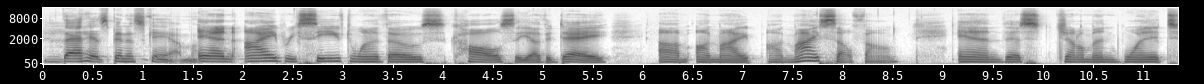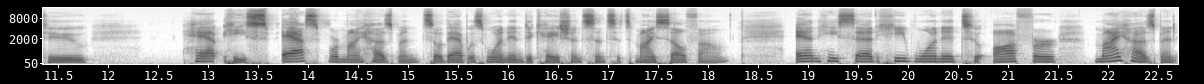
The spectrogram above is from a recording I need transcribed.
that has been a scam. And I received one of those calls the other day um, on my on my cell phone, and this gentleman wanted to have he asked for my husband, so that was one indication since it's my cell phone, and he said he wanted to offer my husband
